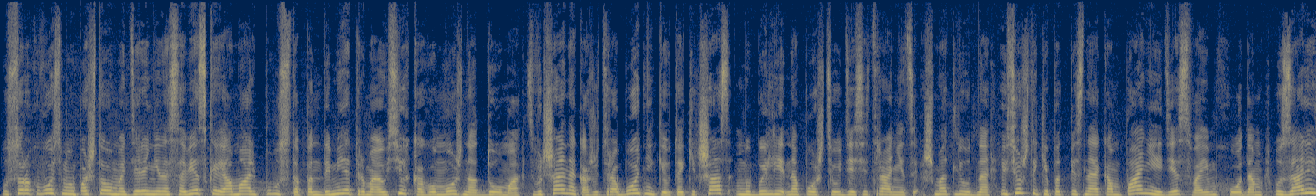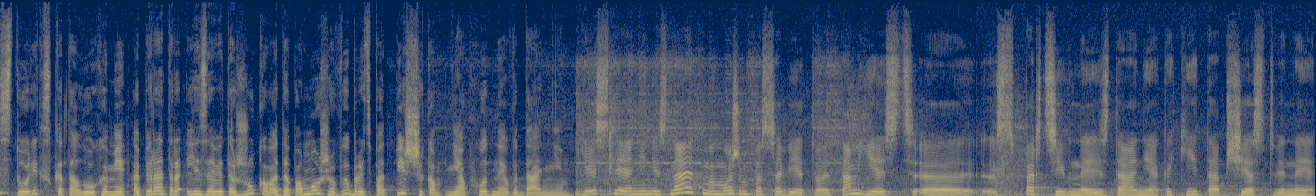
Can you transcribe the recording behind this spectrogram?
У 48-м паштовым аддзяленні на савецкай амаль пуста. Пандэмія трымае ўсіх, каго можна дома. Звычайна, кажуць работнікі, у такі час мы былі на пошце ў 10 раніцы, шматлюдна. І ўсё ж такі падпісная кампанія ідзе сваім ходам. У зале столік з каталогамі. Аператор Лизавета Жукова дапаможа выбраць падписчикам необходные выданні. Если они не знают, мы можем посоветовать. Там есть э, спортивные издания, какие-то общественные,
